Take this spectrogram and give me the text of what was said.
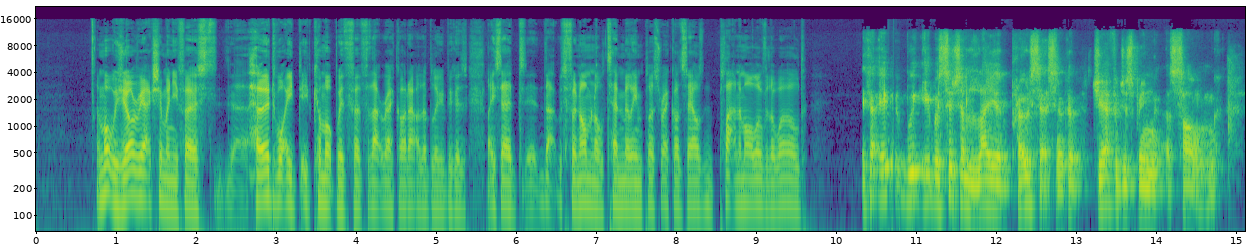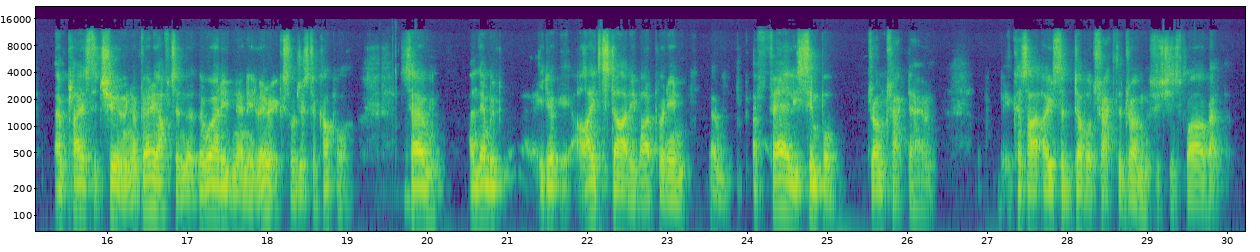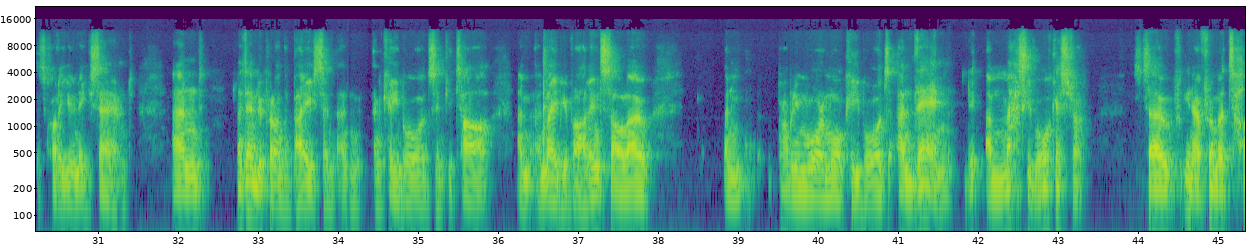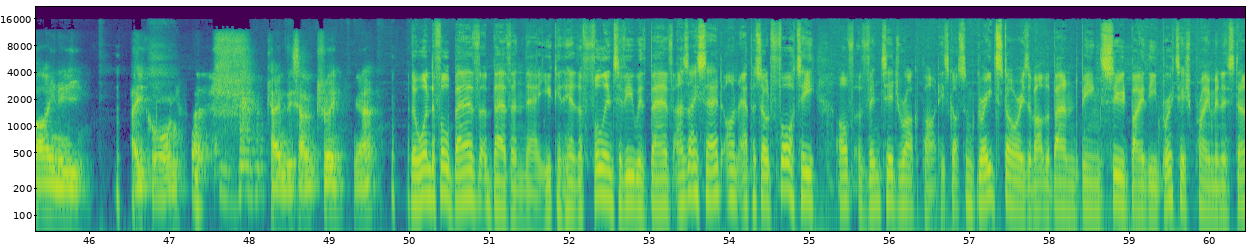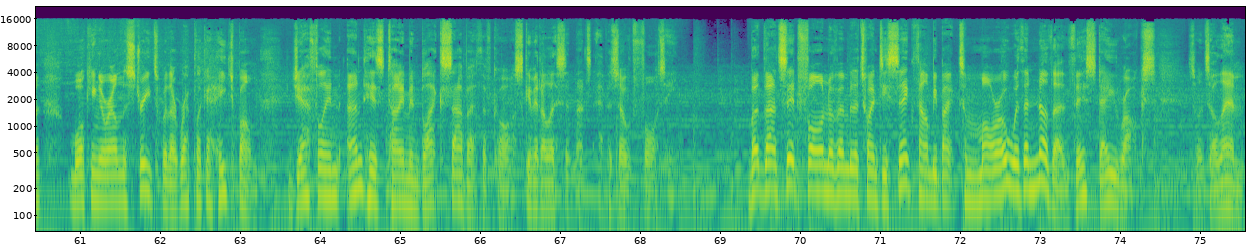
And what was your reaction when you first uh, heard what he'd, he'd, come up with for, for that record out of the blue? Because, like you said, that was phenomenal 10 million plus record sales, platinum all over the world. It, it, it was such a layered process. You know, Jeff would just bring a song and play us the tune, and very often there weren't even any lyrics or just a couple. So, and then we, I started by putting a, a fairly simple drum track down because I, I used to double track the drums, which is why I got it's quite a unique sound. And and then we put on the bass and, and, and keyboards and guitar and, and maybe violin solo and probably more and more keyboards, and then a massive orchestra. So, you know, from a tiny acorn came this oak tree. Yeah. The wonderful Bev Bevan there. You can hear the full interview with Bev, as I said, on episode 40 of Vintage Rock Pod. He's got some great stories about the band being sued by the British Prime Minister, walking around the streets with a replica H bomb, Jeff Lynne, and his time in Black Sabbath, of course. Give it a listen. That's episode 40. But that's it for November the 26th. I'll be back tomorrow with another This Day Rocks. So until then,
